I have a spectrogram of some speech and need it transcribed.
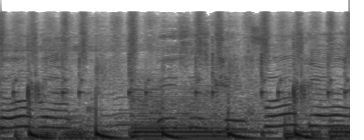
cold blooded. We just can't forget.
